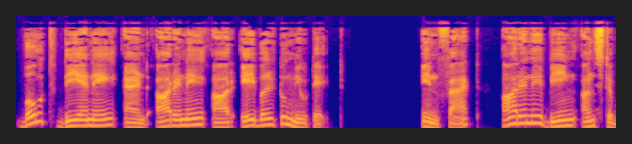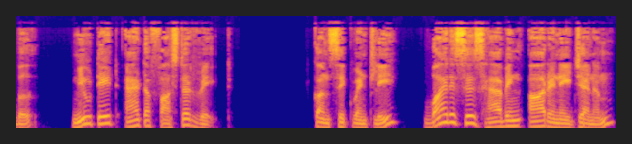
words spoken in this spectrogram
Both DNA and RNA are able to mutate. In fact, RNA being unstable, mutate at a faster rate. Consequently, viruses having RNA genome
